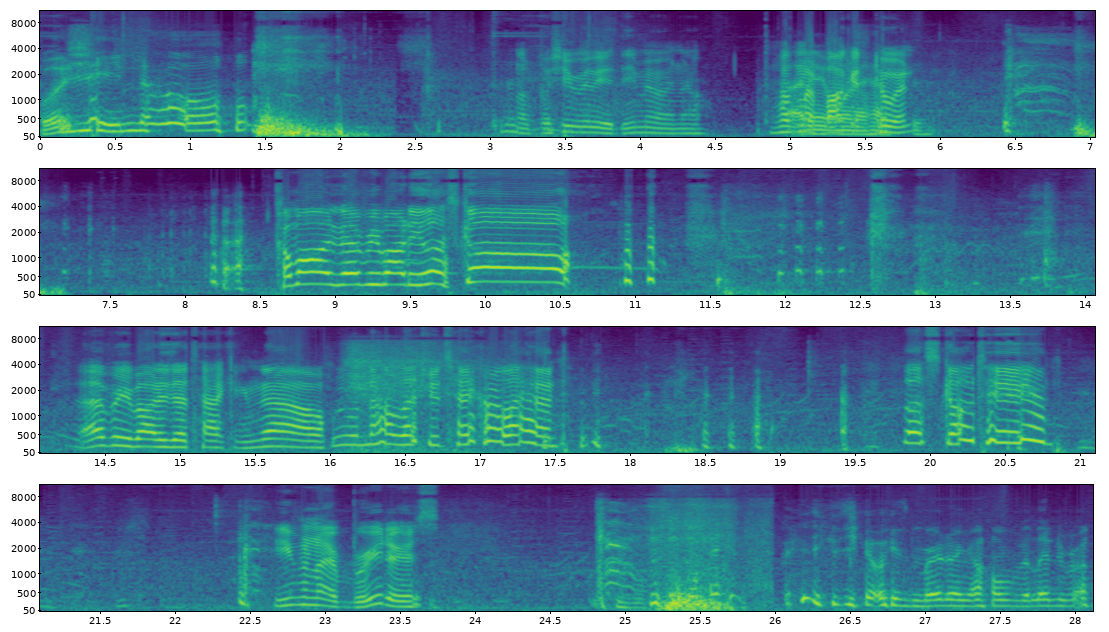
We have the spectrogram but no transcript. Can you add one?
Bushy, no. No, but she really a demon right now. How's I my didn't wanna doing? Come on, everybody, let's go! Everybody's attacking now. We will not let you take our land. let's go, team! Even our breeders. Yo, he's murdering a whole village, bro.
